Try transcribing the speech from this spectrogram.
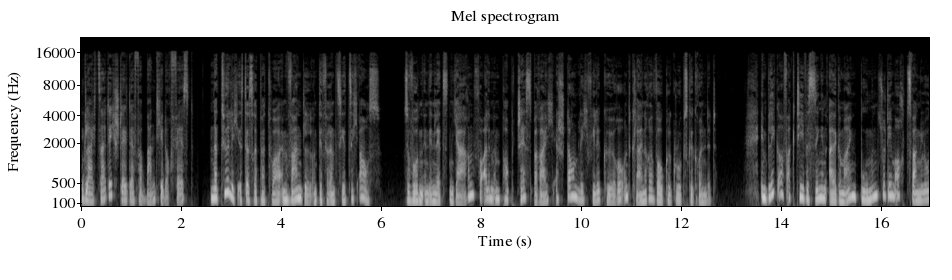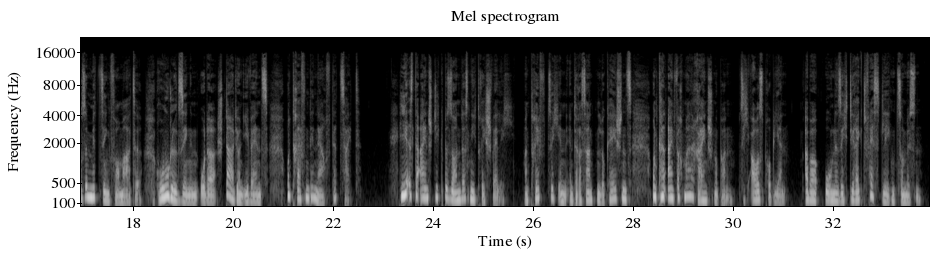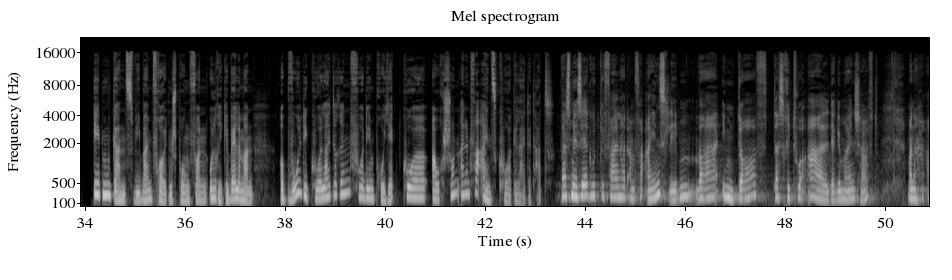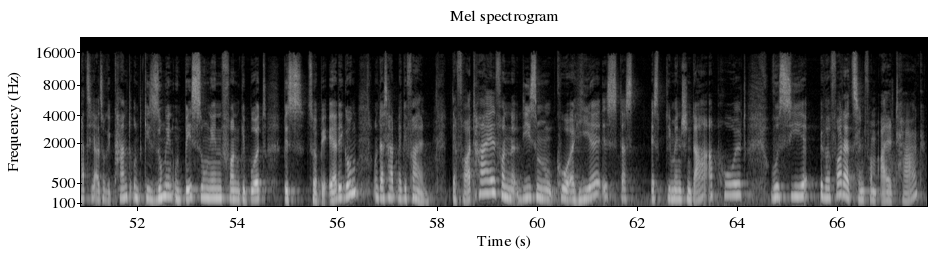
Gleichzeitig stellt der Verband jedoch fest, Natürlich ist das Repertoire im Wandel und differenziert sich aus. So wurden in den letzten Jahren vor allem im Pop-Jazz-Bereich erstaunlich viele Chöre und kleinere Vocal Groups gegründet. Im Blick auf aktives Singen allgemein boomen zudem auch zwanglose Mitsingformate, Rudelsingen oder Stadionevents und treffen den Nerv der Zeit. Hier ist der Einstieg besonders niedrigschwellig. Man trifft sich in interessanten Locations und kann einfach mal reinschnuppern, sich ausprobieren, aber ohne sich direkt festlegen zu müssen. Eben ganz wie beim Freudensprung von Ulrike Bellemann, obwohl die Chorleiterin vor dem Projektchor auch schon einen Vereinschor geleitet hat. Was mir sehr gut gefallen hat am Vereinsleben, war im Dorf das Ritual der Gemeinschaft. Man hat sich also gekannt und gesungen und besungen von Geburt bis zur Beerdigung und das hat mir gefallen. Der Vorteil von diesem Chor hier ist, dass es die Menschen da abholt, wo sie überfordert sind vom Alltag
